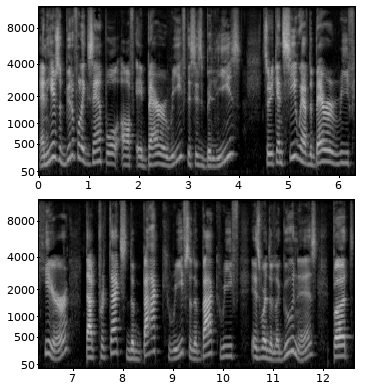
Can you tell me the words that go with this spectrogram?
And here's a beautiful example of a barrier reef. This is Belize. So you can see we have the barrier reef here that protects the back reef. So the back reef is where the lagoon is. But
